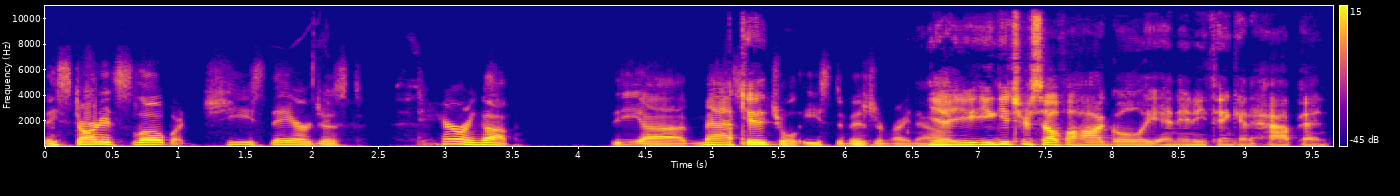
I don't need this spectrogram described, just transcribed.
They started slow, but geez, they are just tearing up the uh, Mass Kid- Mutual East Division right now. yeah. You, you get yourself a hot goalie, and anything can happen.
